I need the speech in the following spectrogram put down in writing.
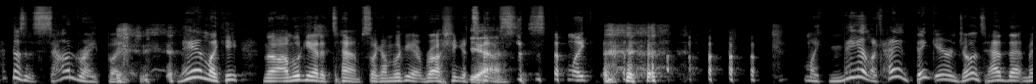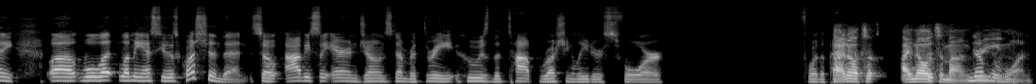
that doesn't sound right, but man, like he no, I'm looking at attempts, like I'm looking at rushing Yeah. attempts. I'm like, I'm like, man, like I didn't think Aaron Jones had that many. Uh, well, let, let me ask you this question then. So obviously, Aaron Jones, number three, who is the top rushing leaders for for the I know it's a, I know it's Ahman number Green. one.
